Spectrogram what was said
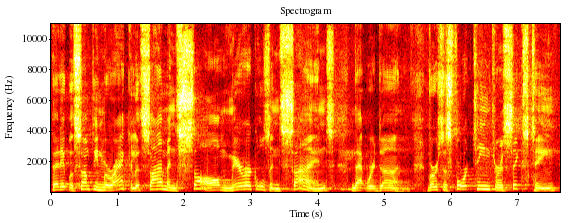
that it was something miraculous. Simon saw miracles and signs that were done. Verses 14 through 16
